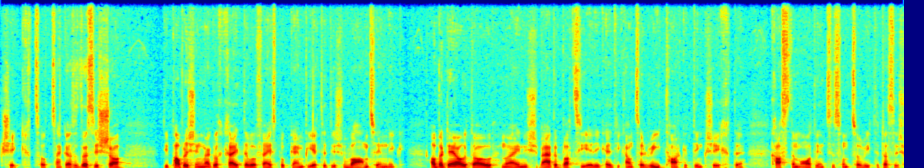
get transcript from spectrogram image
geschickt, sozusagen. Also das ist schon, die Publishing-Möglichkeiten, die Facebook Game bietet, ist wahnsinnig. Aber der auch, auch noch eine Werbeplatzierungen, die ganzen Retargeting-Geschichten, Custom Audiences und so weiter, das ist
